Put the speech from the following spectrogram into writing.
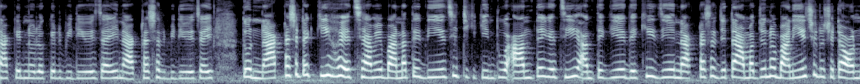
নাকের নোলকের ভিডিও চাই নাক ঠাসার ভিডিও চাই। তো নাক ঠাসাটা কী হয়েছে? আমি বানাতে দিয়েছি ঠিকই, কিন্তু আনতে গেছি। আনতে গিয়ে দেখি যে নাক ঠাসা যেটা আমার জন্য বানিয়েছিল, সেটা অন্য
